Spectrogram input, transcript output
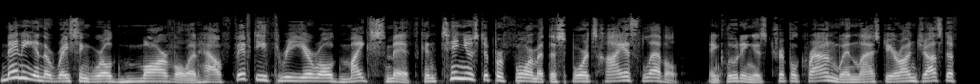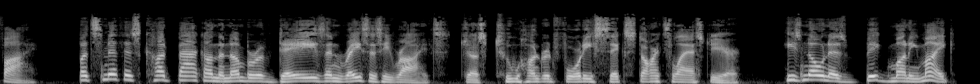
Many in the racing world marvel at how 53-year-old Mike Smith continues to perform at the sport's highest level, including his Triple Crown win last year on Justify. But Smith has cut back on the number of days and races he rides, just 246 starts last year. He's known as Big Money Mike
